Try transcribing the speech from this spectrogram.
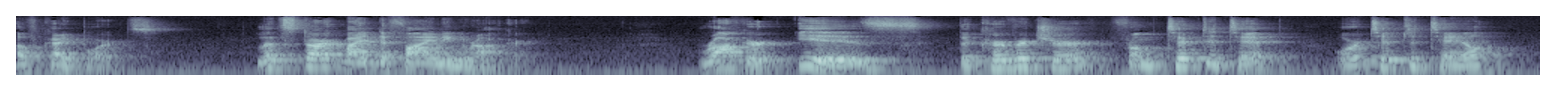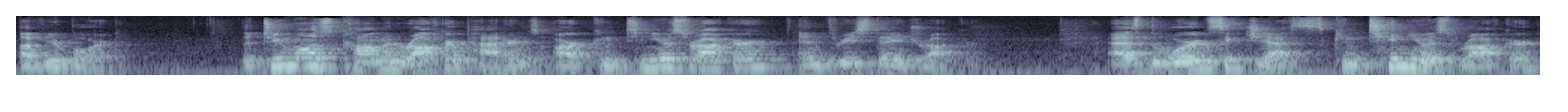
of kiteboards. Let's start by defining rocker. Rocker is the curvature from tip to tip or tip to tail of your board. The two most common rocker patterns are continuous rocker and three-stage rocker. As the word suggests, continuous rocker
